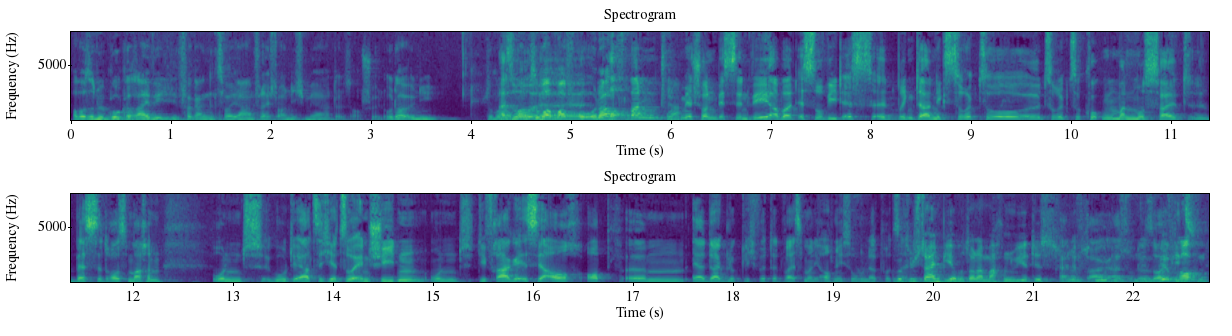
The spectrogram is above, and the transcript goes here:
Aber so eine Gurkerei wie die vergangenen zwei Jahren vielleicht auch nicht mehr. Das ist auch schön. Oder, Öni? Sind wir, Also, mal, sind wir mal äh, froh, oder? Hoffmann tut Ja? mir schon ein bisschen weh, aber es ist so, wie es ist. Es bringt da nichts zurück zu, äh, zurückzugucken. Man muss halt das Beste draus machen. Und gut, er hat sich jetzt so entschieden. Und die Frage ist ja auch, ob ähm, er da glücklich wird. Das weiß man ja auch nicht so Wirklich hundertprozentig. sein Bier. Was soll er machen, wie es ist? Keine Frage. Also ist, wir, ne? wir sollten, brauchen...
